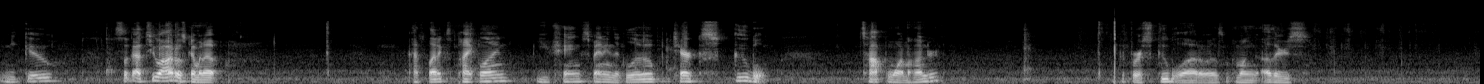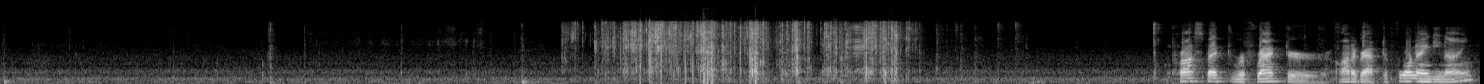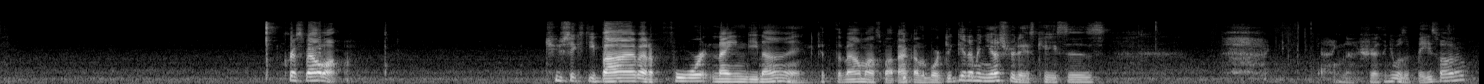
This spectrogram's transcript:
Nico Still got two autos coming up. Athletics Pipeline, Yu Chang spanning the globe, Tarik Skubal, top 100. The For Skubal autos, among others. Prospect Refractor, autograph to 499. Chris Vallimont. 265 out of 499. Get the Valmont spot back on the board. Did get him in yesterday's cases. I'm not sure. I think it was a base auto.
